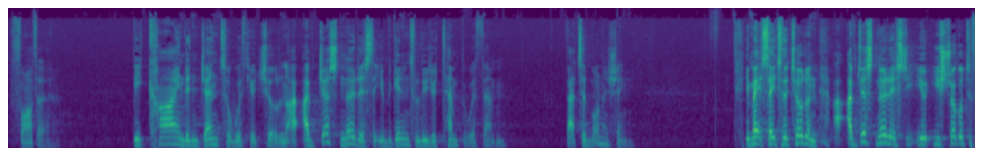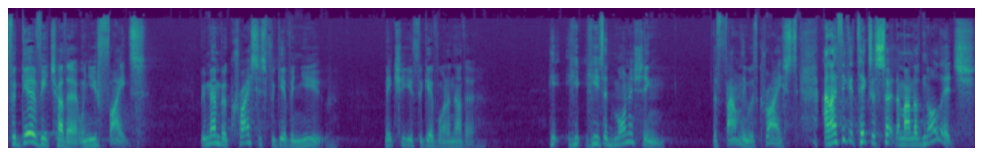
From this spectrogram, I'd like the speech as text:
father. Be kind and gentle with your children. I, have just noticed that you're beginning to lose your temper with them. That's admonishing. You might say to the children, I've just noticed you, you struggle to forgive each other when you fight. Remember, Christ has forgiven you. Make sure you forgive one another. He, he, he's admonishing the family with Christ. And I think it takes a certain amount of knowledge,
